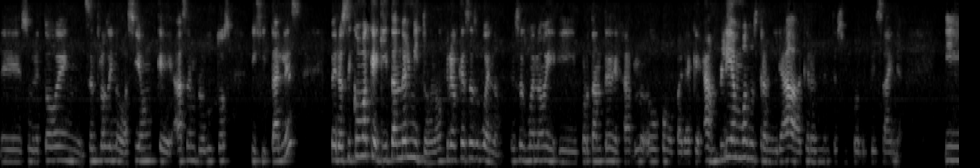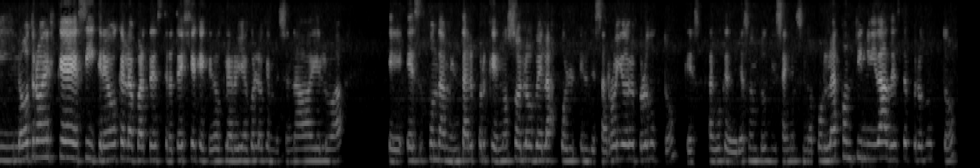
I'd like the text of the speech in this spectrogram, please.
eh, sobre todo en centros de innovación que hacen productos digitales, pero sí como que quitando el mito, ¿no? Creo que eso es bueno, eso es bueno y, importante dejarlo como para que ampliemos nuestra mirada, que realmente es un product designer. Y lo otro es que sí, creo que la parte de estrategia, que quedó claro ya con lo que mencionaba Elba, eh, es fundamental porque no solo velas por el desarrollo del producto, que es algo que debería ser un product designer, sino por la continuidad de este producto.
